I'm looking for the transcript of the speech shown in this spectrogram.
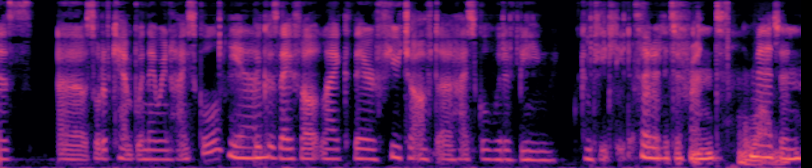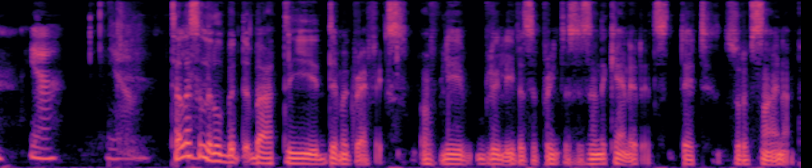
this." Uh, sort of camp when they were in high school, Yeah. because they felt like their future after high school would have been completely different. Totally different. wow. Imagine. Yeah. Yeah. Tell us a little bit about the demographics of Blue, Blue Lever's apprentices and the candidates that sort of sign up.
